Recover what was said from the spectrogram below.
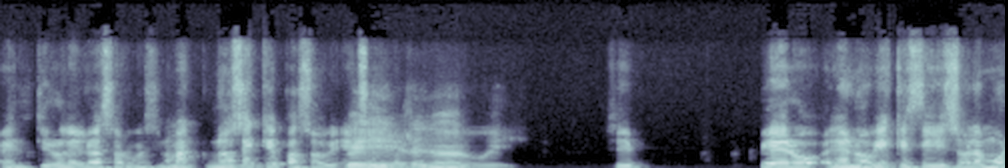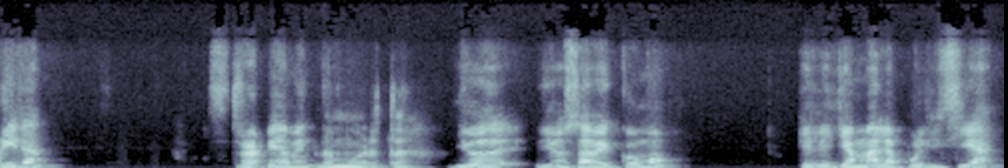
el tiro de grasa o algo así. No, no sé qué pasó. Verga, güey. Sí. Pero la novia que se hizo la morida, rápidamente La muerta. Dios, Dios sabe cómo, que le llama a la policía,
